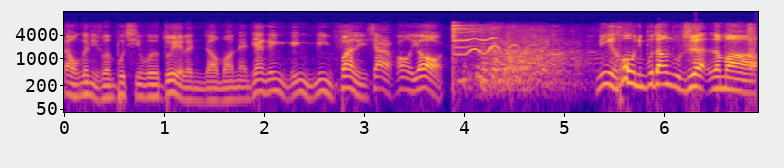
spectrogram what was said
但我跟你说，不欺负就对了，你知道吗？哪天给你给你给你饭里下点耗子药，你以后你不当主持人了吗？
